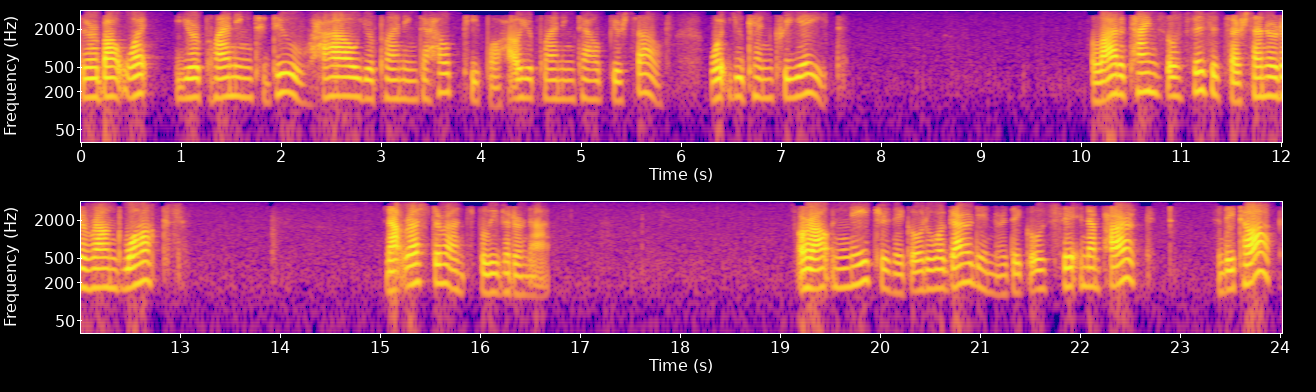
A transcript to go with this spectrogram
They're about what you're planning to do, how you're planning to help people, how you're planning to help yourself, what you can create. A lot of times those visits are centered around walks, not restaurants, believe it or not. Or out in nature, they go to a garden or they go sit in a park and they talk.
